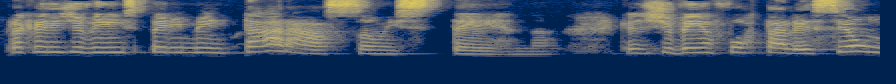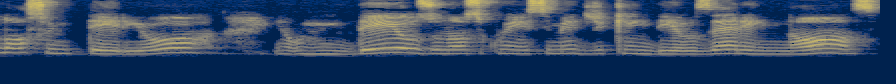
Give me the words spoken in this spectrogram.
para que a gente venha experimentar a ação externa, que a gente venha fortalecer o nosso interior em Deus, o nosso conhecimento de quem Deus era em nós,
